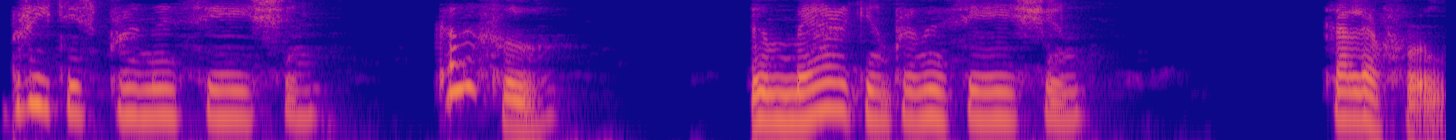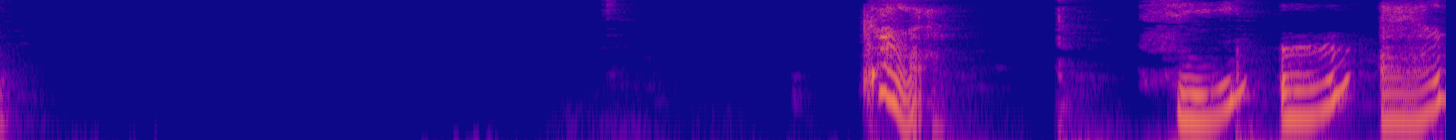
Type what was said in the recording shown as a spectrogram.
British pronunciation colorful. American pronunciation colorful. Color C O L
